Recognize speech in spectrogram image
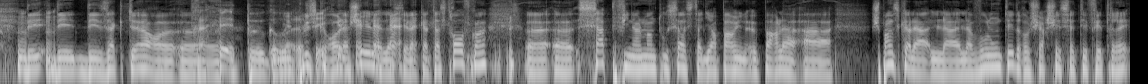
des, des, des acteurs Très peu oui, plus que relâchés, là, là, c'est la catastrophe quoi. Sape finalement tout ça, c'est-à-dire par une par la à- je pense que la, la, la volonté de rechercher cet effet de, ré-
